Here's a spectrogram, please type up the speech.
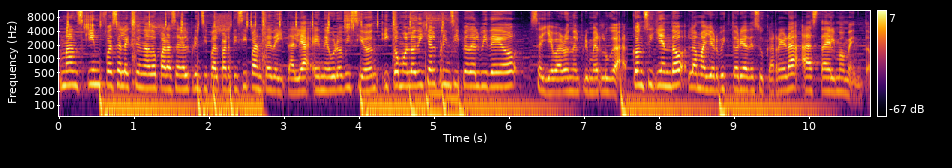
Manskin fue seleccionado para ser el principal participante de Italia en Eurovisión y como lo dije al principio del video, se llevaron el primer lugar, consiguiendo la mayor victoria de su carrera hasta el momento.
